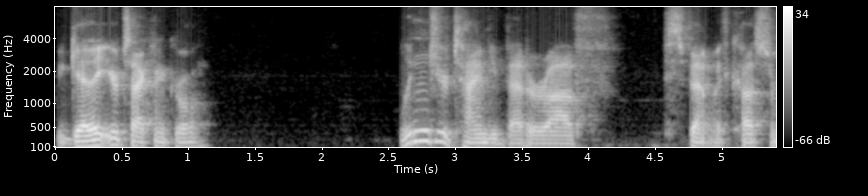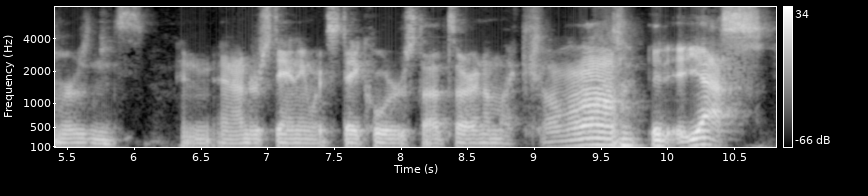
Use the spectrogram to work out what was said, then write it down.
we get it, you're technical. Wouldn't your time be better off spent with customers and and, and understanding what stakeholders' thoughts are? And I'm like, oh, it, it, yes,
